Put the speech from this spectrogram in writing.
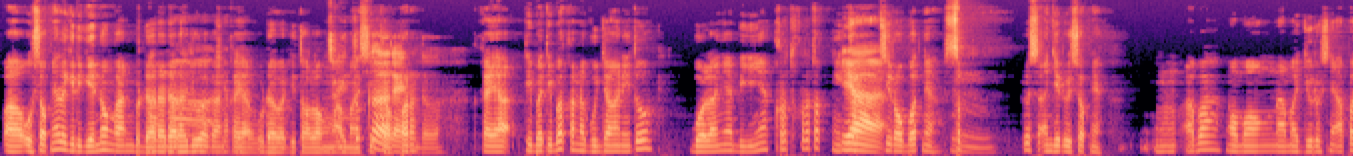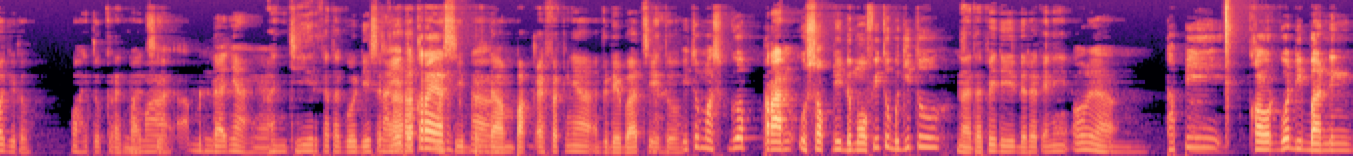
uh, Usopnya lagi digendong kan, berdarah-darah Sama juga kan, kayak ya? udah ditolong Nah, sama si Chopper. tuh. Kayak tiba-tiba kena guncangan itu bolanya bijinya krotok-krotok ngikat Iya. si robotnya. Sep, hmm, terus anjir Usopnya mm, apa ngomong nama jurusnya apa gitu wah itu keren banget sih nama bendanya ya. anjir kata gue dia Nah, sekarang itu keren. masih Nah. berdampak efeknya gede banget sih itu Itu maksud gue peran Usop di the movie tuh begitu. nah tapi di The Red ini Oh ya. hmm, Tapi kalau gue dibanding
